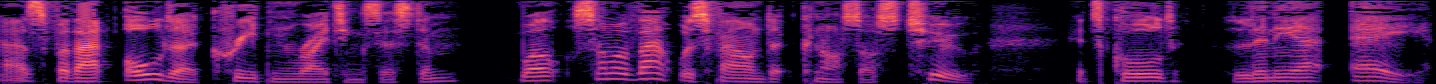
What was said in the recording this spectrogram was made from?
As for that older Cretan writing system, well, some of that was found at Knossos too. It's called Linear A.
